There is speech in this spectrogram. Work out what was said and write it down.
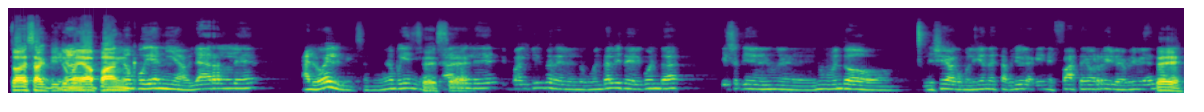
Toda esa actitud no, media punk. no podía ni hablarle a lo Elvis, ¿entendés? no podía ni Sí, sí. hablarle. Val Kilmer en el documental, viste que le cuenta que ellos tienen en un, en un momento, le llega como el guion de esta película que es nefasta, es horrible la película, Sí.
